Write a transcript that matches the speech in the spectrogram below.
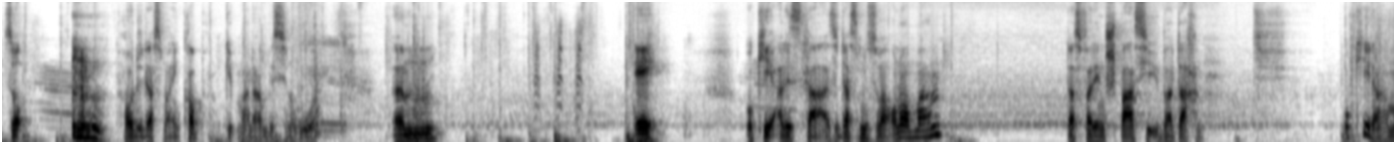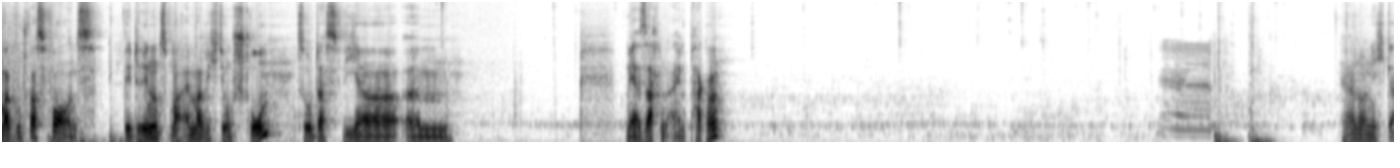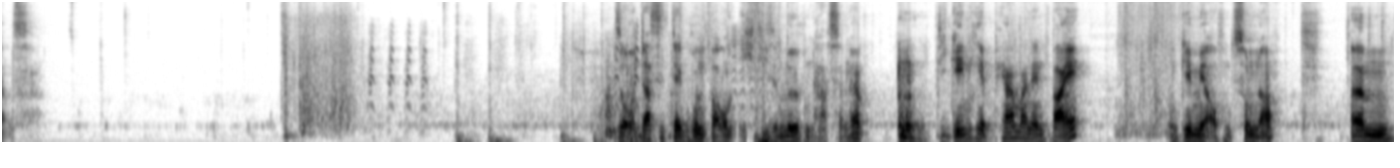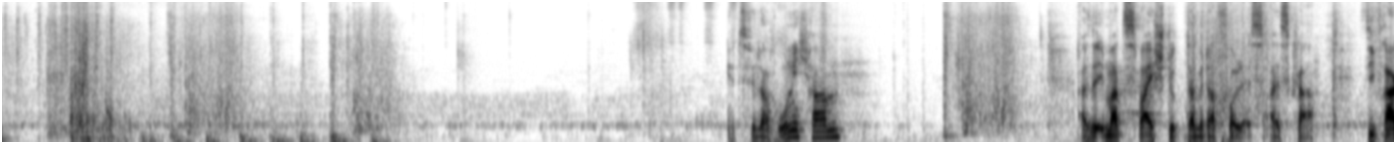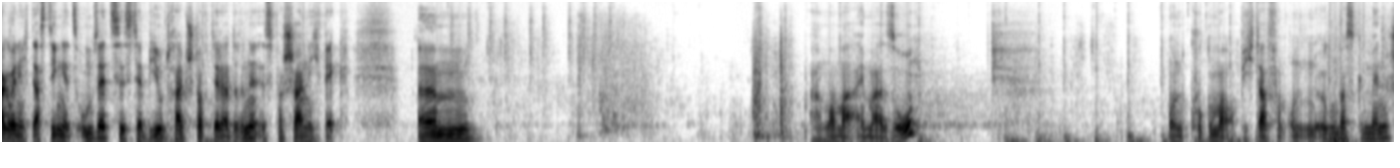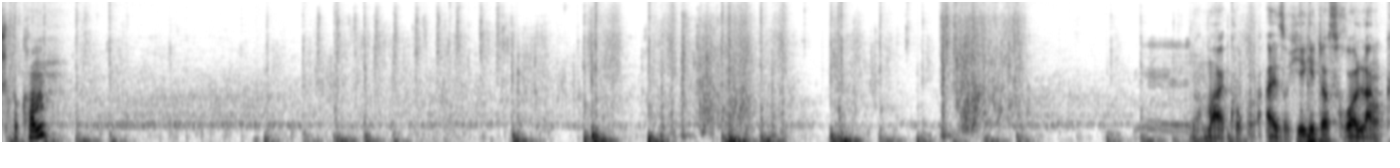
So, hau dir das mal in den Kopf. Gib mal da ein bisschen Ruhe. Ähm, ey. Okay, alles klar. Also das müssen wir auch noch machen. Dass wir den Spaß hier überdachen. Okay, da haben wir gut was vor uns. Wir drehen uns mal einmal Richtung Strom, sodass wir ähm, mehr Sachen einpacken. Ja, noch nicht ganz. So, und das ist der Grund, warum ich diese Möwen hasse. Ne? Die gehen hier permanent bei und gehen mir auf den Zunder. Ähm Jetzt will er Honig haben. Also immer zwei Stück, damit er voll ist. Alles klar. Die Frage, wenn ich das Ding jetzt umsetze, ist der Biotreibstoff, der da drin ist, wahrscheinlich weg. Ähm Machen wir mal einmal so. Und gucken mal, ob ich da von unten irgendwas gemanagt bekomme. Nochmal gucken. Also hier geht das Rohr lang.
